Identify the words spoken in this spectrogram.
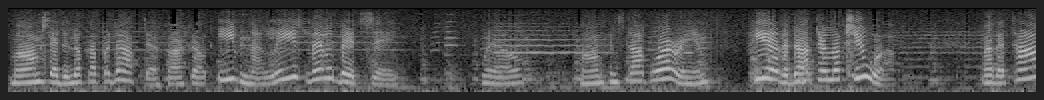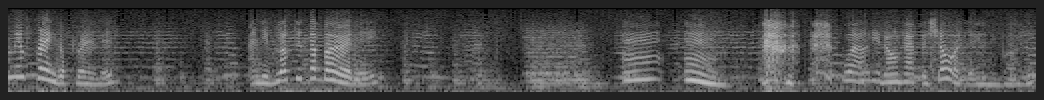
Mom said to look up a doctor if I felt even the least little bit sick. Well, Mom can stop worrying. Here, the doctor looks you up. By the time you're fingerprinted and you've looked at the birdie, mm-mm. well, you don't have to show it to anybody.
